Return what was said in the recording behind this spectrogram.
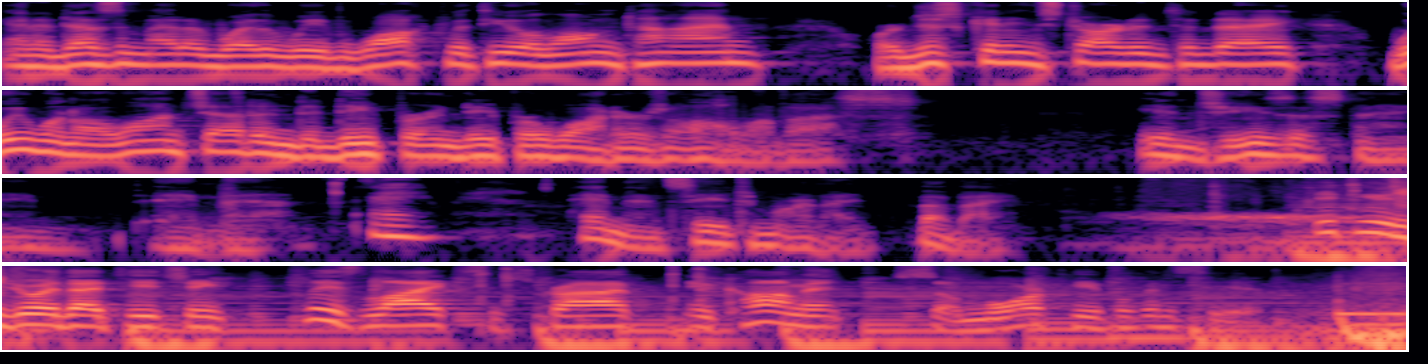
And it doesn't matter whether we've walked with you a long time or just getting started today, we want to launch out into deeper and deeper waters, all of us. In Jesus' name, amen. Amen. Amen. See you tomorrow night. Bye bye. If you enjoyed that teaching, please like, subscribe, and comment so more people can see it.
